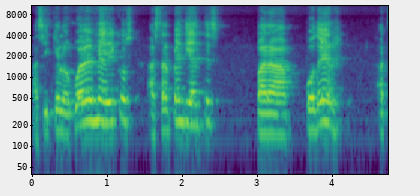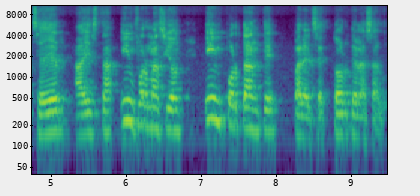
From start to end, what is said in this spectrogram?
Así que los jueves médicos a estar pendientes para poder acceder a esta información importante para el sector de la salud.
